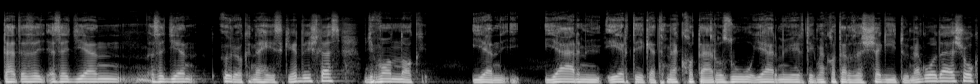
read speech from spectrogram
Tehát ez egy, ez egy, ilyen, ez egy ilyen örök nehéz kérdés lesz. Ugye vannak ilyen jármű értéket meghatározó, jármű érték meghatározás segítő megoldások,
